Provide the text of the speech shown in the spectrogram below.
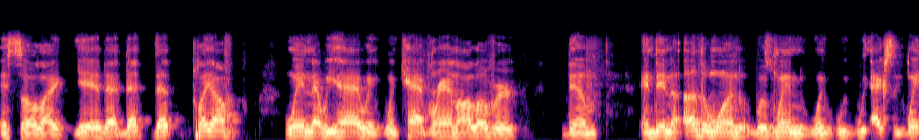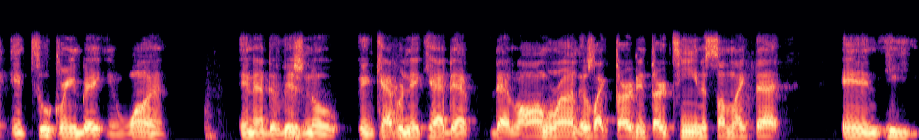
and so like yeah, that that that playoff win that we had when when Cap ran all over them. And then the other one was when when we, we actually went into Green Bay and won in that divisional. And Kaepernick had that that long run. It was like third and 13 or something like that. And he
